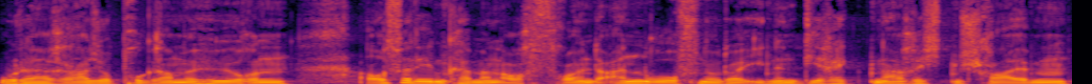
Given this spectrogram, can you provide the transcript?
oder Radioprogramme hören. Außerdem kann man auch Freunde anrufen oder ihnen Direktnachrichten schreiben.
